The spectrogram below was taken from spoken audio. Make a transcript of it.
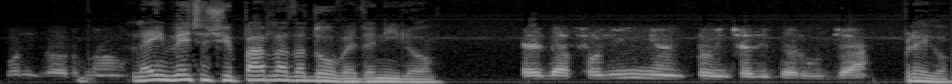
Buongiorno. Lei invece ci parla da dove, Danilo? È da Foligno, in provincia di Perugia. Prego.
